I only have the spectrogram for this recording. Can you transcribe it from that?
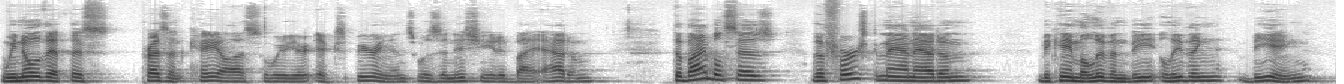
We know that this present chaos we experience was initiated by Adam. The Bible says the first man, Adam, became a living, be- living being.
